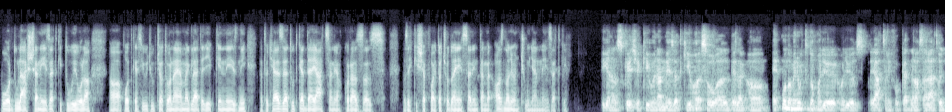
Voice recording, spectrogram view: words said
fordulás se nézett ki túl jól a, a podcast YouTube csatornáján, meg lehet egyébként nézni. Tehát, hogyha ezzel tud kedden játszani, akkor az, az, az egy kisebb fajta csoda én szerintem, mert az nagyon csúnyán nézett ki igen, az kétség kívül nem nézett ki jól, szóval tényleg, ha mondom, én úgy tudom, hogy ő, hogy ő játszani fog kedden, aztán lehet, hogy,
